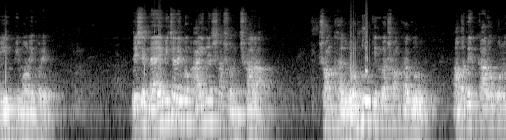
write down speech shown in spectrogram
বিএনপি মনে করে, দেশের ন্যায় বিচার এবং আইনের শাসন ছাড়া সংখ্যা লঘু কিংবা সংখ্যা গুরু, আমাদের কারও কোনো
